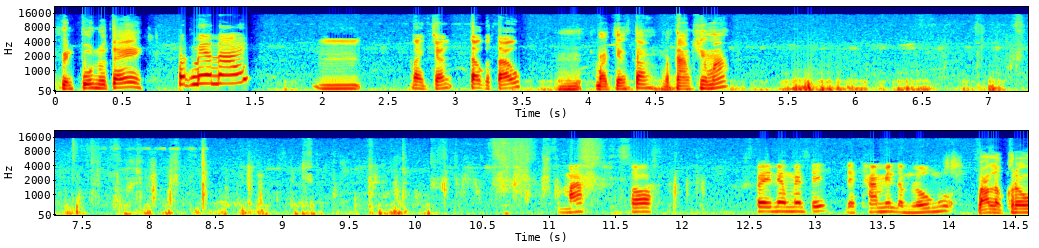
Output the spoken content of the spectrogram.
គ្មានពស់នោះទេពិតមែនហើយអឺបើអញ្ចឹងទៅក៏ទៅបើចឹងតោះមកតាមខ្ញុំមកម៉ាត់សោះ ពេលហ្នឹងមែនទេដែលថាមានដំឡូងនោះបាទលោកគ្រូ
